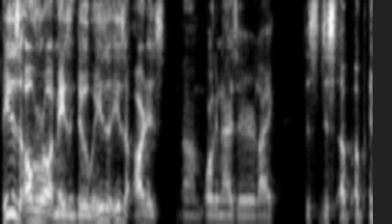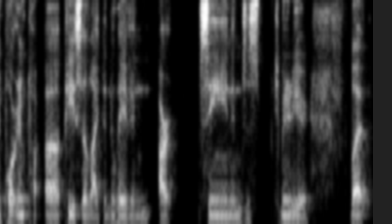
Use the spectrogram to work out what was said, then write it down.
he's just an overall amazing dude, but he's a, he's an artist, um, organizer, like just just a, a important uh, piece of like the New Haven art scene and just community here. But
